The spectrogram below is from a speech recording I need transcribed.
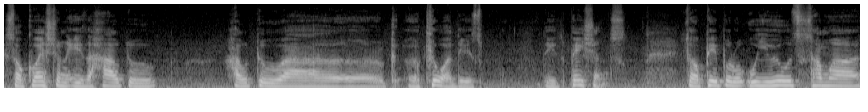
so question is how to how to uh, uh, cure these these patients. So people we use some uh,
